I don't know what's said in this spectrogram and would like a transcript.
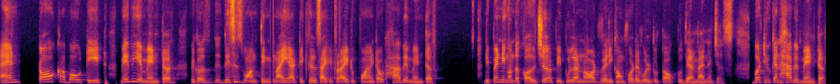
And talk about it maybe a mentor because this is one thing. My articles i try to point out have a mentor. Depending on the culture people are not very comfortable to talk to their managers. But you can have a mentor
